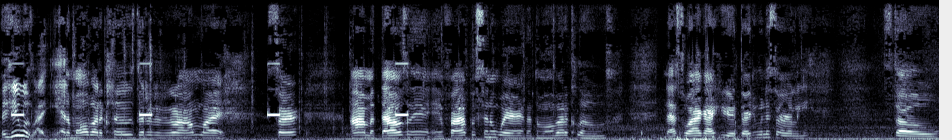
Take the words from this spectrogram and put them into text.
but he was like, yeah, the mall about to close. Da, da, da, da. I'm like, sir, I'm a thousand and five percent aware that the mall about to close. That's why I got here 30 minutes early. So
